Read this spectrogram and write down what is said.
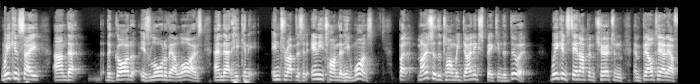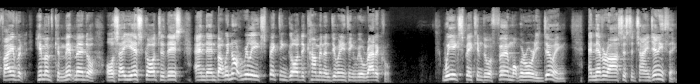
We can say um, that the God is Lord of our lives and that He can interrupt us at any time that He wants, but most of the time we don't expect Him to do it. We can stand up in church and, and belt out our favorite hymn of commitment or, or say yes, God, to this, and then, but we're not really expecting God to come in and do anything real radical. We expect Him to affirm what we're already doing and never ask us to change anything.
